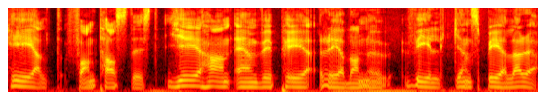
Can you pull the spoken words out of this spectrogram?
helt fantastiskt. Ge han MVP redan nu. Vilken spelare.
